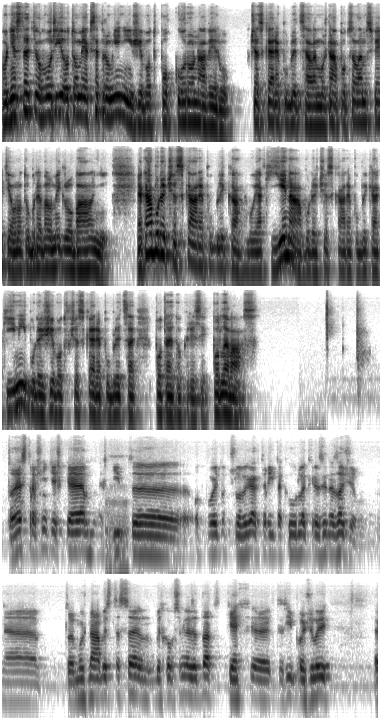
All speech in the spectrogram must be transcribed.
Hodně se teď hovoří o tom, jak se promění život po koronaviru v České republice, ale možná po celém světě. Ono to bude velmi globální. Jaká bude Česká republika, nebo jak jiná bude Česká republika, jak jiný bude život v České republice po této krizi, podle vás? To je strašně těžké chtít uh, odpovědět od člověka, který takovouhle krizi nezažil. Uh, to možná byste se, bychom se měli zeptat těch, uh, kteří prožili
